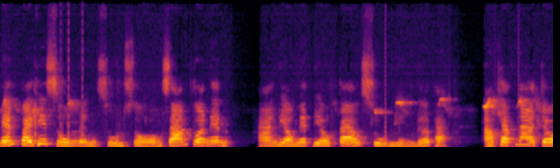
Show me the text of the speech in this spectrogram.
เน้นไปที่ศูนย์หนึ่งศูนย์สองสามตัวเน้นหางเดียวเม็ดเดียวเก้าศูนย์หนึ่งเด้อค่ะ เอาแคปหน้าจอ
